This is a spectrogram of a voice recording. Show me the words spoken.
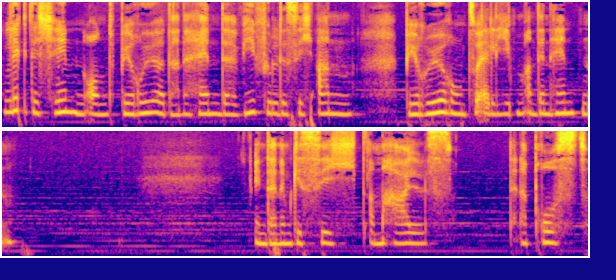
leg dich hin und berühre deine Hände. Wie fühlt es sich an? Berührung zu erleben an den Händen, in deinem Gesicht, am Hals, deiner Brust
